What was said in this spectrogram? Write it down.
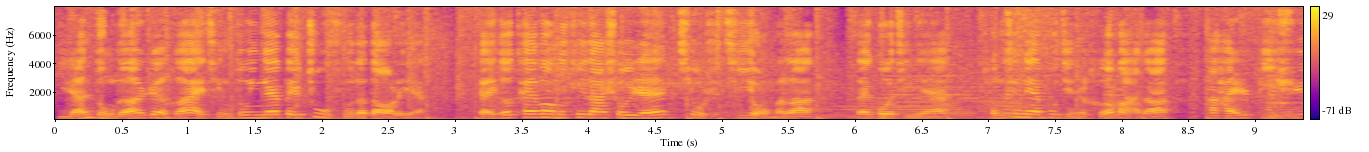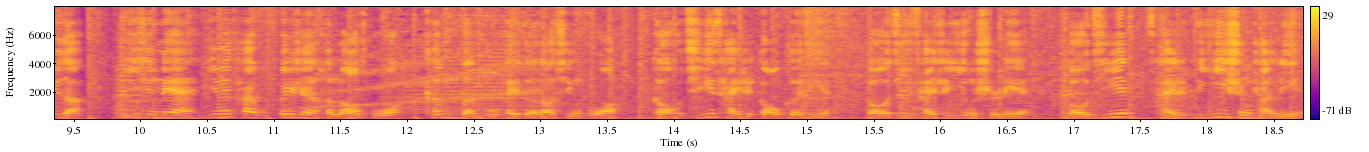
已然懂得任何爱情都应该被祝福的道理。改革开放的最大受益人就是基友们了。再过几年，同性恋不仅是合法的，它还是必须的。异性恋因为太不 fashion 很老土，根本不配得到幸福。搞基才是高科技，搞基才是硬实力，搞基才是第一生产力。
